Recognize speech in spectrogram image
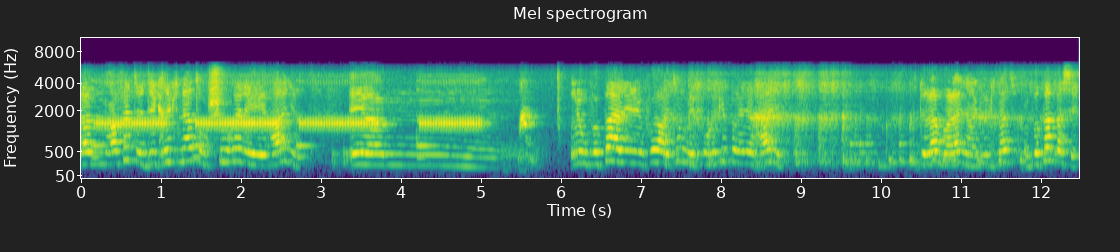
Euh, en fait, des Greeknuts ont chouré les rails. Et, euh, et on peut pas aller les voir et tout, mais il faut récupérer les rails. Parce que là, voilà, il y a un Greeknut, on peut pas passer.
